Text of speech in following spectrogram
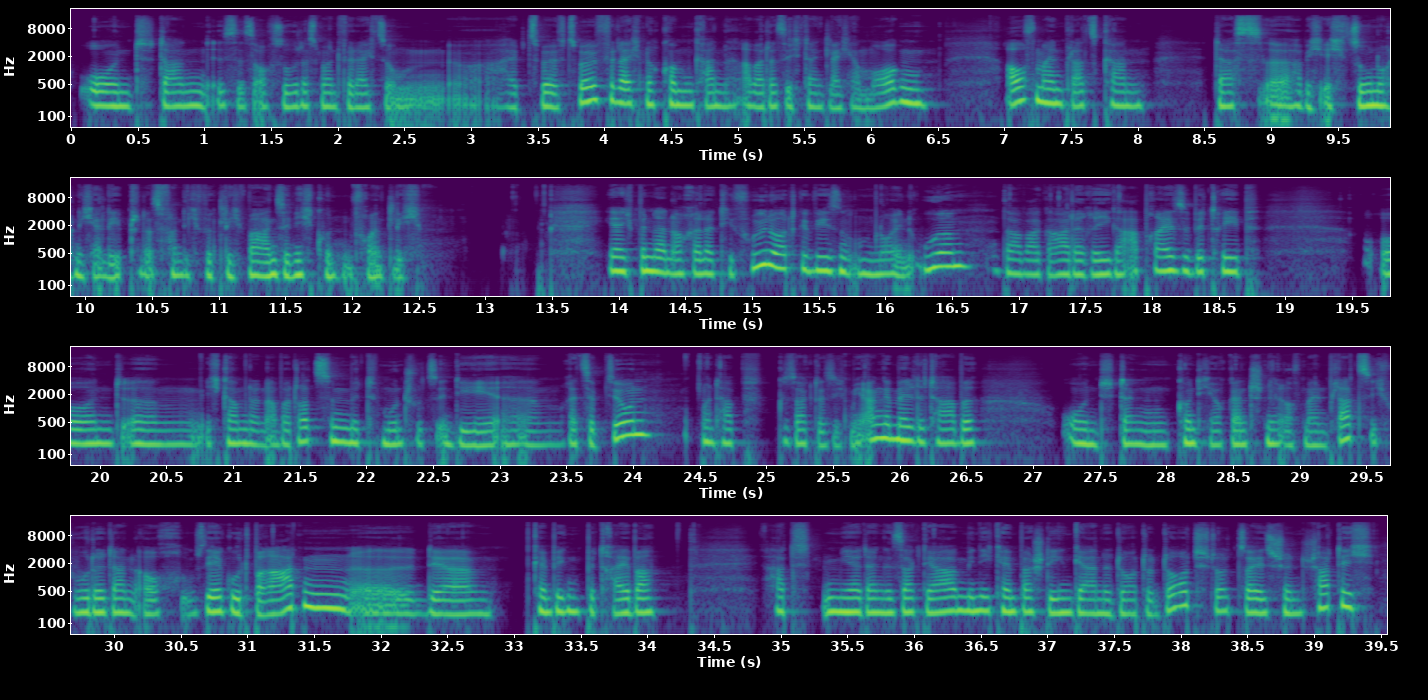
Und dann ist es auch so, dass man vielleicht so um äh, halb zwölf, zwölf vielleicht noch kommen kann, aber dass ich dann gleich am Morgen auf meinen Platz kann, das äh, habe ich echt so noch nicht erlebt. Und das fand ich wirklich wahnsinnig kundenfreundlich. Ja, ich bin dann auch relativ früh dort gewesen, um neun Uhr. Da war gerade reger Abreisebetrieb. Und ähm, ich kam dann aber trotzdem mit Mundschutz in die ähm, Rezeption und habe gesagt, dass ich mich angemeldet habe und dann konnte ich auch ganz schnell auf meinen Platz. Ich wurde dann auch sehr gut beraten. Äh, der Campingbetreiber hat mir dann gesagt, ja, Minicamper stehen gerne dort und dort. Dort sei es schön schattig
